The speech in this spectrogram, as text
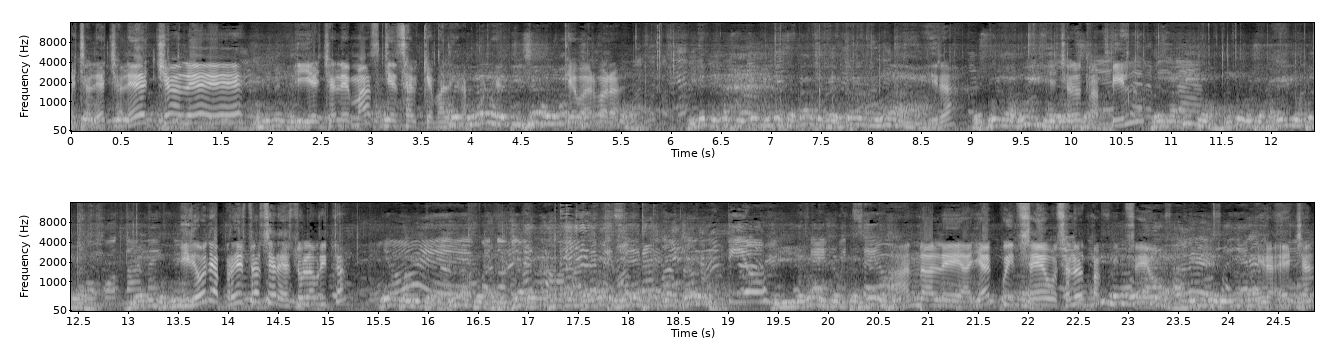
Échale, échale, échale. Y échale más, quién sabe qué más. Qué bárbara. Mira. échale otra pil. ¿Y de dónde aprendiste a hacer esto, Laurita? Yo, eh, cuando Ándale, allá en Cuitseo. Saludos para Cuitseo. Mira, échale.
